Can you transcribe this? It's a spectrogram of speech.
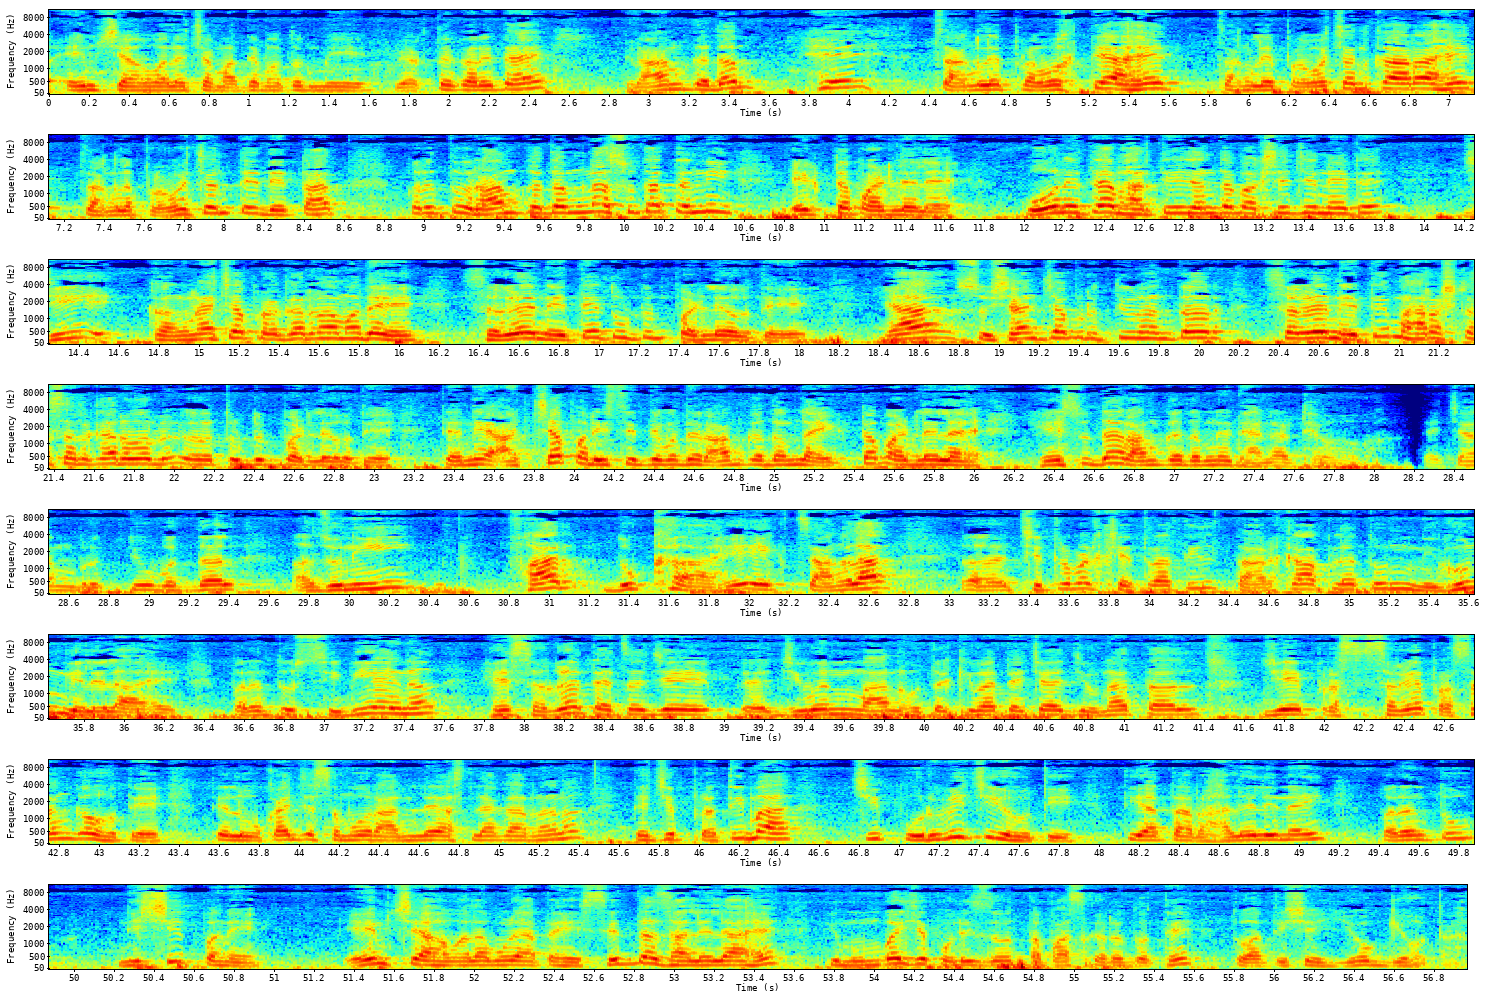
एम्सच्या अहवालाच्या माध्यमातून मी व्यक्त करीत आहे. राम कदम हे चांगले प्रवक्ते आहेत चांगले प्रवचनकार आहेत चांगलं प्रवचन ते देतात परंतु राम कदमना सुद्धा त्यांनी एकटं पाडलेलं आहे. कोण येत्या भारतीय जनता पक्षाचे नेते? जी कंगनाच्या प्रकरणामध्ये सगळे नेते तुटून पडले होते ह्या सुशांतच्या मृत्यूनंतर सगळे नेते महाराष्ट्र सरकारवर तुटून पडले होते. त्यांनी आजच्या परिस्थितीमध्ये राम कदमला एकटं पाडलेलं आहे हे सुद्धा राम कदमने ध्यानात ठेवावं. त्याच्या मृत्यूबद्दल अजूनही फार दुःख आहे एक चांगला चित्रपट क्षेत्रातील तारका आपल्यातून निघून गेलेला आहे. परंतु सीबीआयनं हे सगळं त्याचं जे जीवनमान होतं किंवा त्याच्या जीवनातील जे प्रस सगळे प्रसंग होते ते लोकांच्या समोर आणले असल्याकारणानं त्याची प्रतिमा जी पूर्वीची होती ती आता राहिलेली नाही. परंतु निश्चितपणे एम्सच्या अहवालामुळे आता हे सिद्ध झालेलं आहे की मुंबईचे पोलीस जो तपास करत होते तो अतिशय योग्य होता.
